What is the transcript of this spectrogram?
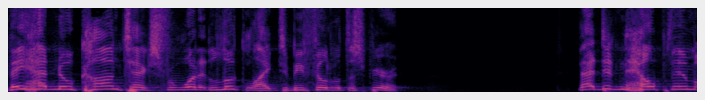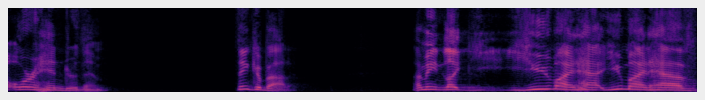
they had no context for what it looked like to be filled with the Spirit. That didn't help them or hinder them. Think about it. I mean, like you might have you might have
